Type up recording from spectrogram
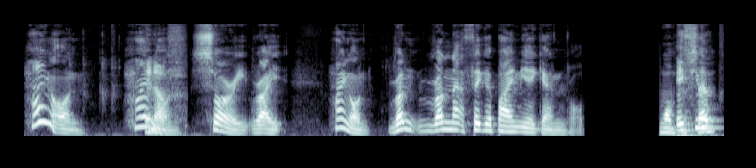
Hang on, hang on. Enough. Sorry, right. Hang on. Run run that figure by me again, Rob. One If you percent.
